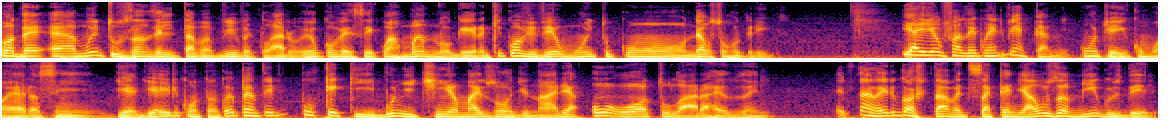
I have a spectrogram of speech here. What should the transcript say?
Pondé, é, há muitos anos ele estava vivo, é claro. Eu conversei com Armando Nogueira, que conviveu muito com Nelson Rodrigues. E aí eu falei com ele: vem cá, me conte aí como era assim, dia a dia. Ele contando. Eu perguntei por que que bonitinha, mais ordinária, ou Otto Lara Rezende. Ele, não, ele gostava de sacanear os amigos dele.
